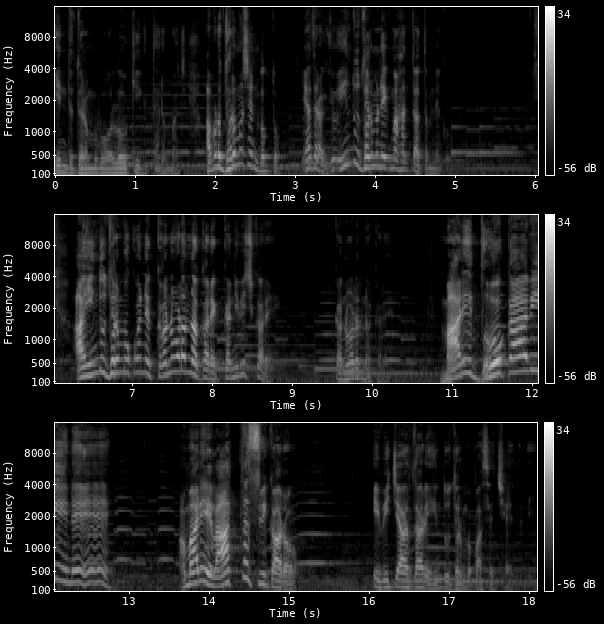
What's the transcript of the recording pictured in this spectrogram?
હિન્દુ ધર્મ બહુ અલૌકિક ધર્મ છે. આપણો ધર્મ છે ને ભક્તો, યાદ રાખજો, હિન્દુ ધર્મને એક મહાનતા તમને કહું. આ હિન્દુ ધર્મ કોઈને કન્વર્ટ ન કરે કન્વિન્સ કરે કન્વર્ટ ન કરે. મારી ધોકાવીને અમારી વાત સ્વીકારો, એ વિચારધારા હિન્દુ ધર્મ પાસે છે જ નહીં.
